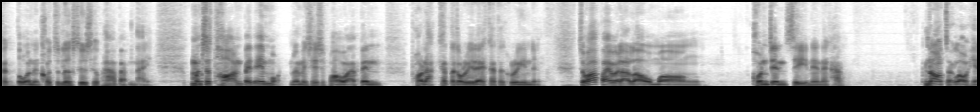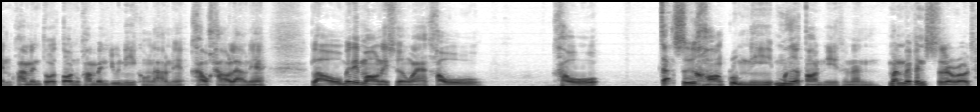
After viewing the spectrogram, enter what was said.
สักตัวหนึ่งเขาจะเลือกซื้อเสื้อผ้าแบบไหน มันจะท้อนไปได้หมด มันไม่ใช่เฉพาะว่าเป็น product category ใด category หนึ่งจะว่าไปเวลาเรามองคน Gen Z เนี่ยนะครับ นอกจากเราเห็นความเป็นตัวตนความเป็นยูนิคของเราเนี่ยเขาๆแล้วเนี่ย เราไม่ได้มองในเชิงว่าเขาเขาจะซื้อของกลุ่มนี้เมื่อตอนนี้เท่านั้น มันไม่เป็นสเตอริโอไท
